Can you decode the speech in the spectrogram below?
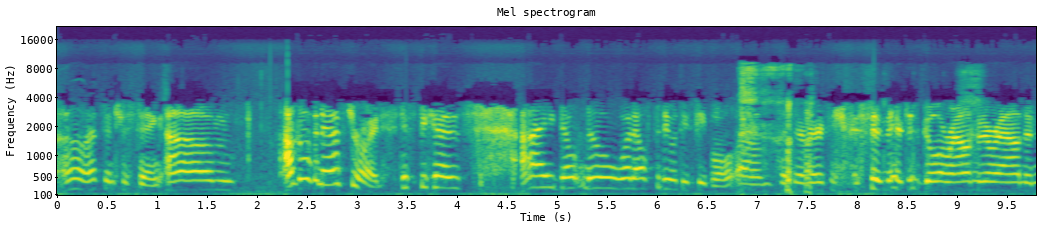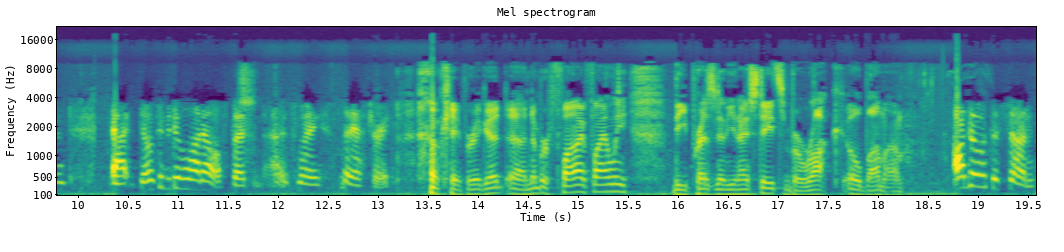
Oh, that's interesting. Um, I'll go with an asteroid, just because I don't know what else to do with these people. Um, but they're very famous, and they just go around and around, and uh, don't seem to do a lot else. But uh, it's my an asteroid. Okay, very good. Uh, number five, finally, the President of the United States, Barack Obama. I'll go with the sun.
